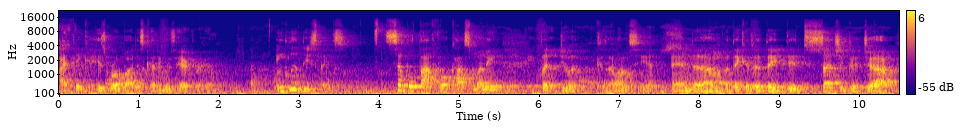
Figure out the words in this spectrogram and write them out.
I think his robot is cutting his hair for him. Include these things. Simple, thoughtful, cost money, but do it because I want to see it. And um, but they could have. They did such a good job.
